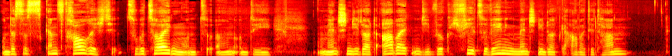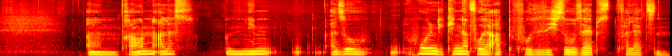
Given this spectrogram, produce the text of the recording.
Und das ist ganz traurig zu bezeugen und, und die Menschen, die dort arbeiten, die wirklich viel zu wenigen Menschen, die dort gearbeitet haben, ähm, Frauen alles, nehmen, also holen die Kinder vorher ab, bevor sie sich so selbst verletzen.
